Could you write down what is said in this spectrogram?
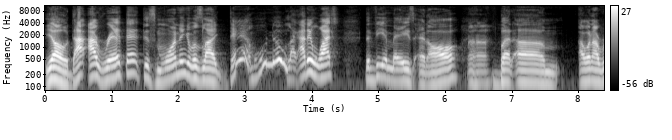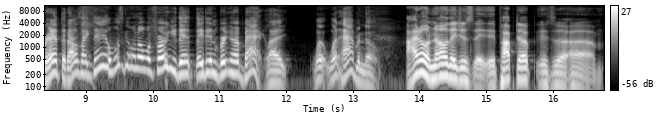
yo, that, I read that this morning. It was like, damn, who knew? Like, I didn't watch the VMAs at all, Uh-huh. but um, I, when I read that, I was like, damn, what's going on with Fergie? That they didn't bring her back? Like, what what happened though? I don't know. They just it, it popped up. It's a um,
